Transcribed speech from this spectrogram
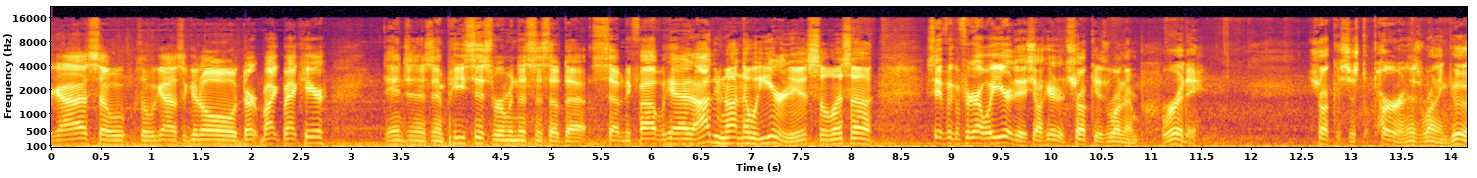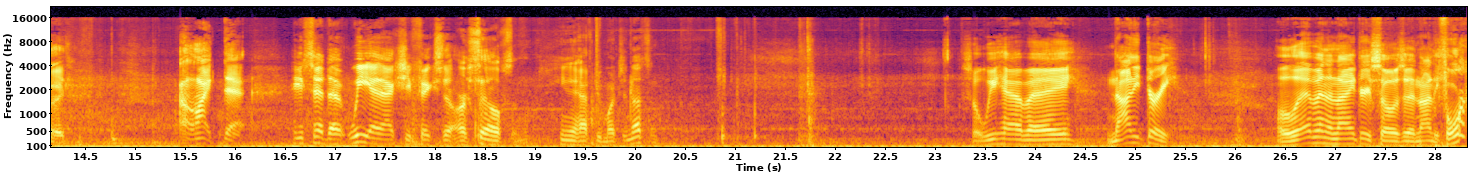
Alright guys, so so we got us a good old dirt bike back here. The engine is in pieces, reminiscence of that 75 we had. I do not know what year it is, so let's uh see if we can figure out what year it is. Y'all hear the truck is running pretty. Truck is just a purr and it's running good. I like that. He said that we had actually fixed it ourselves and he didn't have to do much of nothing. So we have a 93. 11 and 93, so is it a 94?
